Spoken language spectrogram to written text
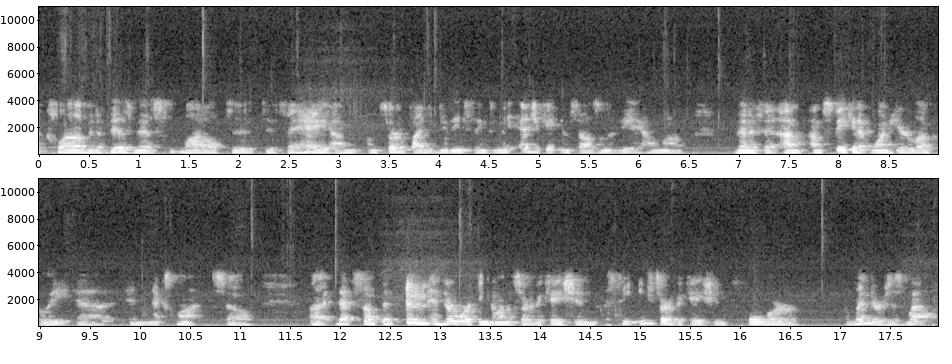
a club and a business model to, to say, hey, I'm, I'm certified to do these things, and they educate themselves on the VA home loan benefit. I'm, I'm speaking at one here locally uh, in next month, so uh, that's something, and they're working on a certification, a CE certification for lenders as well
